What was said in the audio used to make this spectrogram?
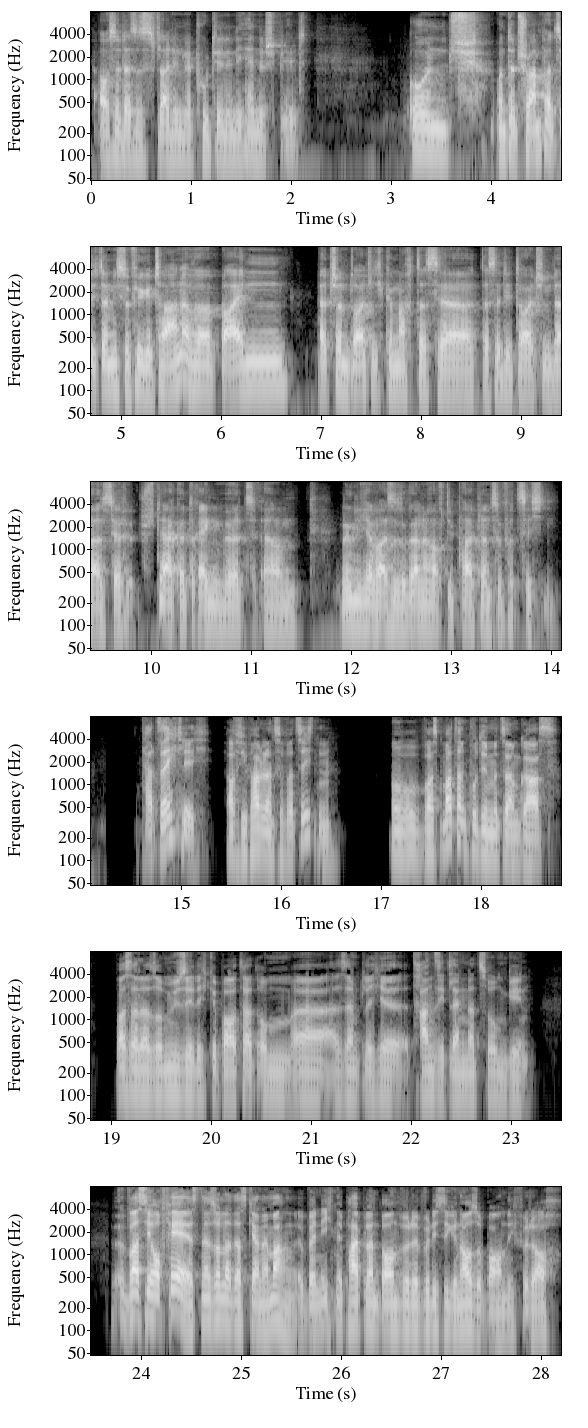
außer dass es Wladimir Putin in die Hände spielt. Und unter Trump hat sich da nicht so viel getan, aber Biden hat schon deutlich gemacht, dass er, dass er die Deutschen da sehr stärker drängen wird, ähm, möglicherweise sogar noch auf die Pipeline zu verzichten. Tatsächlich, auf die Pipeline zu verzichten. Was macht dann Putin mit seinem Gas, was er da so mühselig gebaut hat, um äh, sämtliche Transitländer zu umgehen? Was ja auch fair ist, ne, soll er das gerne machen. Wenn ich eine Pipeline bauen würde, würde ich sie genauso bauen. Ich würde auch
